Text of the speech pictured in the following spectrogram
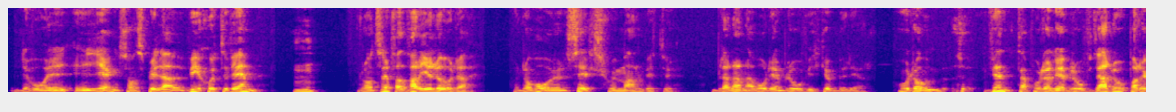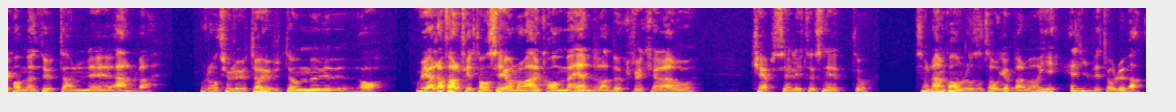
Det var en, en gäng som spelade V75. Mm. De träffades varje lördag. Och de var ju en sex, sju man vet du. Bland annat var det en blåvit gubbe där. Och de väntade på den där blåvita. Allihopa hade kommit utan eh, han va. Och de skulle ju ta ut dem, eh, ja. Och i alla fall fick de se honom. Han kom med händerna buckfickorna och kepsen lite snett. Och... Så när han kom då så sa gubbarna, vad i helvete har du varit?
